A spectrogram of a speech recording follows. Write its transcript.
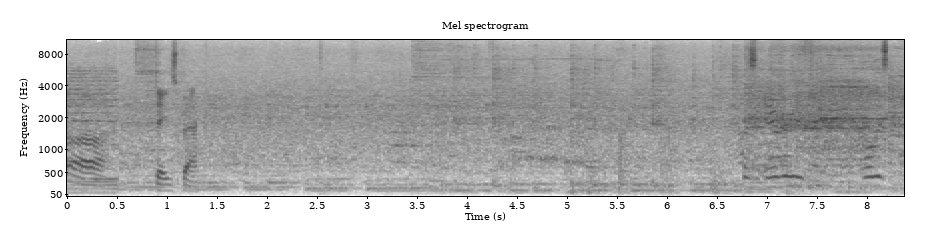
Uh, Dave's back. This.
